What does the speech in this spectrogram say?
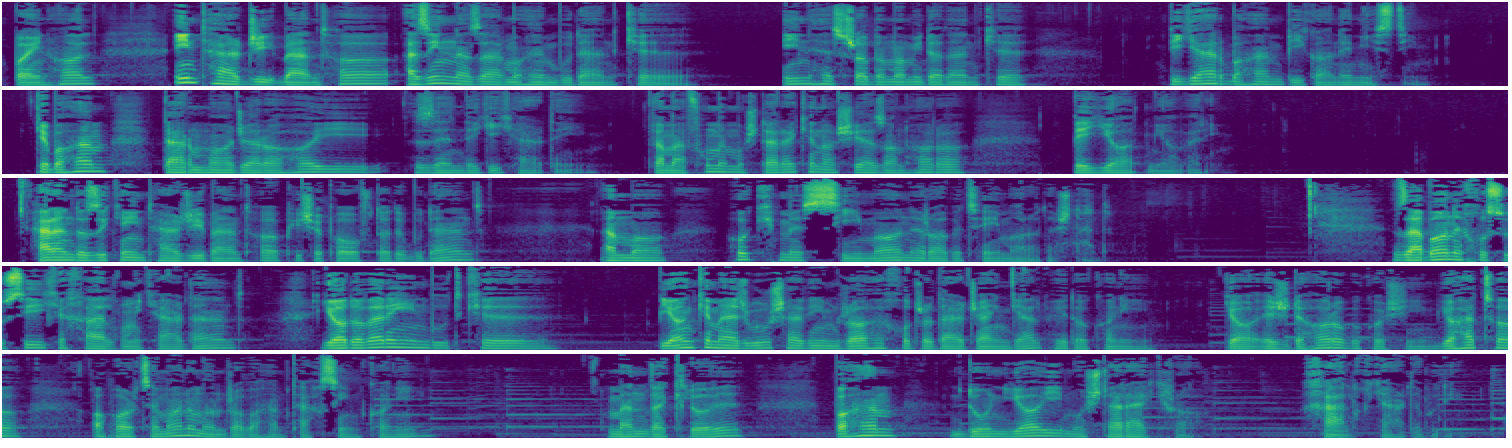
با این حال این ترجیع بندها از این نظر مهم بودند که این حس را به ما می‌دادند که دیگر با هم بیگانه نیستیم که با هم در ماجراهایی زندگی کرده ایم و مفهوم مشترک ناشی از آنها را به یاد می آوریم هر اندازه که این ترجیبندها پیش پا افتاده بودند اما حکم سیمان رابطه ای ما را داشتند. زبان خصوصی که خلق می کردند یادآور این بود که بیان که مجبور شویم راه خود را در جنگل پیدا کنیم یا اجده را بکشیم یا حتی آپارتمانمان را با هم تقسیم کنیم من و کلوه با هم دنیایی مشترک را خلق کرده بودیم.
